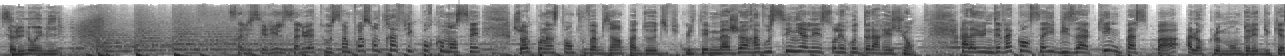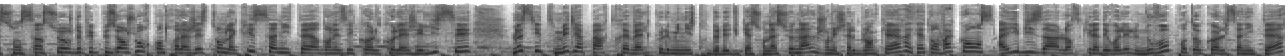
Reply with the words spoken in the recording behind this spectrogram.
Salut Noémie. Salut Cyril, salut à tous. Un point sur le trafic pour commencer. Je vois que pour l'instant tout va bien, pas de difficultés majeures à vous signaler sur les routes de la région. À la une des vacances à Ibiza qui ne passe pas, alors que le monde de l'éducation s'insurge depuis plusieurs jours contre la gestion de la crise sanitaire dans les écoles, collèges et lycées. Le site Mediapart révèle que le ministre de l'Éducation nationale, Jean-Michel Blanquer, était en vacances à Ibiza lorsqu'il a dévoilé le nouveau protocole sanitaire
